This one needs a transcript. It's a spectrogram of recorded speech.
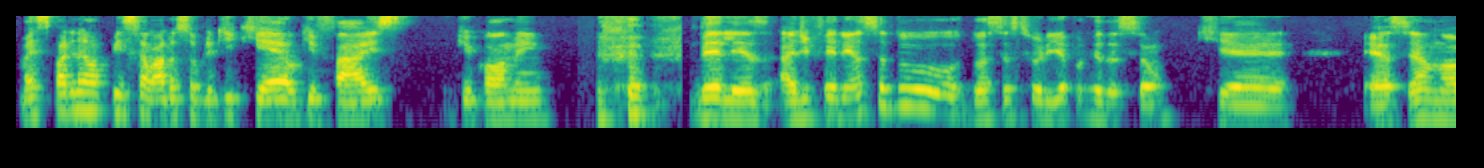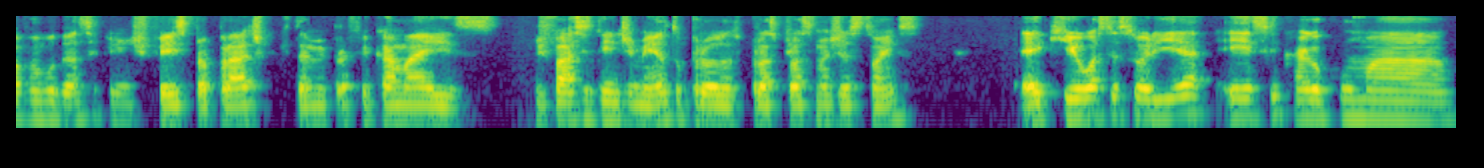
mas pode dar uma pincelada sobre o que, que é, o que faz, o que comem. Beleza. A diferença do, do assessoria por redação, que é essa é a nova mudança que a gente fez para a prática, que também para ficar mais de fácil entendimento para as próximas gestões, é que o assessoria é esse cargo com uma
